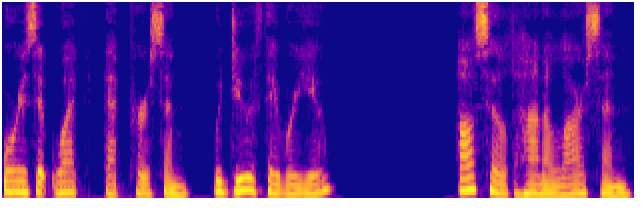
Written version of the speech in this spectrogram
or is it what that person would do if they were you? Also, Hannah Larson,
